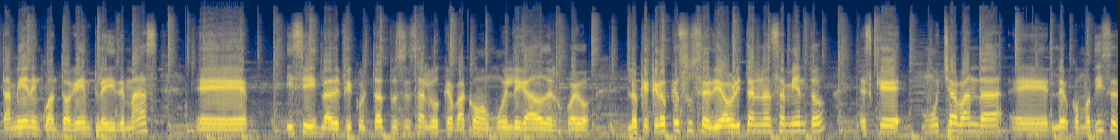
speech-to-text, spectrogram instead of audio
también en cuanto a gameplay y demás. Eh, y sí, la dificultad pues es algo que va como muy ligado del juego. Lo que creo que sucedió ahorita en lanzamiento es que mucha banda, eh, como dices,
